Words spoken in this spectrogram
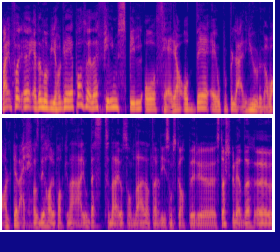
Nei, for eh, er det noe vi har greie på, så er det film, spill og serier, og det er jo populære julegaver, alt det der. Altså, De harde pakkene er jo best. Det er jo sånn det er, at det er de som skaper eh, størst glede eh,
